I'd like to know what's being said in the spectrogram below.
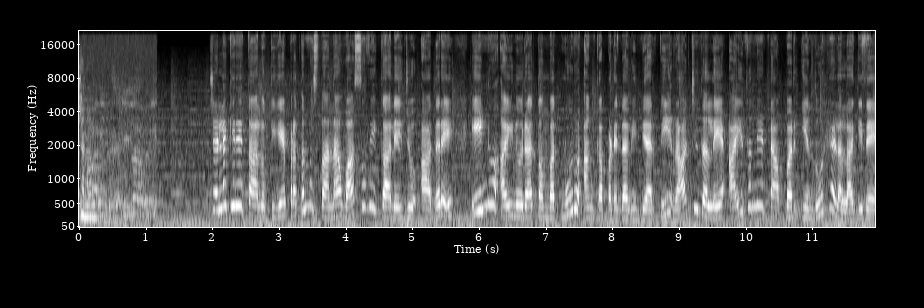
ಚೆನ್ನಾಗಿ ಚಳ್ಳಕೆರೆ ತಾಲೂಕಿಗೆ ಪ್ರಥಮ ಸ್ಥಾನ ವಾಸವಿ ಕಾಲೇಜು. ಆದರೆ ಇನ್ನು ಐನೂರ ತೊಂಬತ್ಮೂರು ಅಂಕ ಪಡೆದ ವಿದ್ಯಾರ್ಥಿ ರಾಜ್ಯದಲ್ಲೇ ಐದನೇ ಟಾಪರ್ ಎಂದು ಹೇಳಲಾಗಿದೆ.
